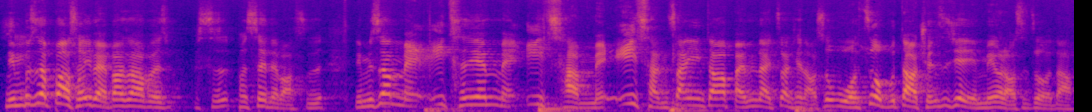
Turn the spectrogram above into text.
你们不是要报酬一百八十二十 percent 的老师，你们知道每一天每一场每一场战役都要百分百赚钱，老师我做不到，全世界也没有老师做得到。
